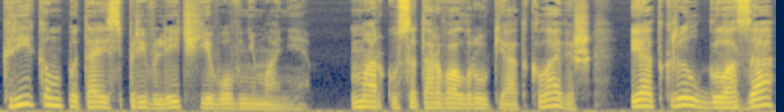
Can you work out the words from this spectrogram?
криком пытаясь привлечь его внимание. Маркус оторвал руки от клавиш и открыл глаза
